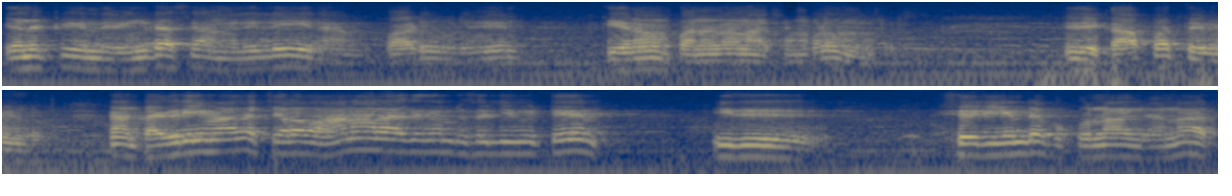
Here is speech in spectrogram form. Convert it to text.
எனக்கு இந்த வெங்கடாசாமிலே நான் பாடுபடுவேன். தினம் பன்னெண்டாம் சம்பளம் உண்டு. இதை காப்பாற்ற வேண்டும். நான் தகரியமாக செலவு ஆனாலாகுது என்று சொல்லிவிட்டேன். இது சரி என்று இப்போ குருநாதன் சொன்னார்.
